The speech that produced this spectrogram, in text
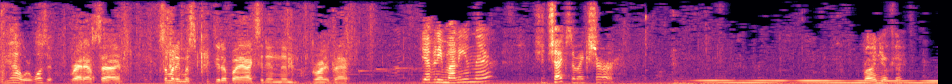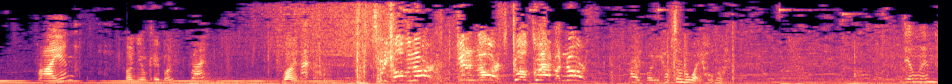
Oh, yeah, where was it? Right outside. Somebody must have picked it up by accident and then brought it back. Do you have any money in there? You should check to make sure. Ryan, you okay? Ryan? Ryan, you okay, buddy? Ryan? Ryan. Somebody call the nurse! Get a nurse! Go grab a nurse! All right, buddy, help's on the way. Hold on. Dylan?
